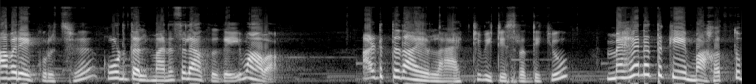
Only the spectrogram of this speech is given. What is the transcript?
അവരെക്കുറിച്ച് കൂടുതൽ മനസ്സിലാക്കുകയും ആവാം അടുത്തതായുള്ള ആക്ടിവിറ്റി ശ്രദ്ധിക്കൂ. മെഹനത്ത് കെ മഹത്വ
